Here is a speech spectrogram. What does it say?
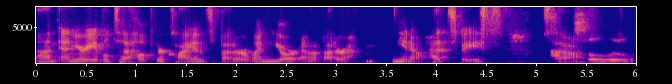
um, and you're able to help your clients better when you're in a better you know headspace so absolutely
